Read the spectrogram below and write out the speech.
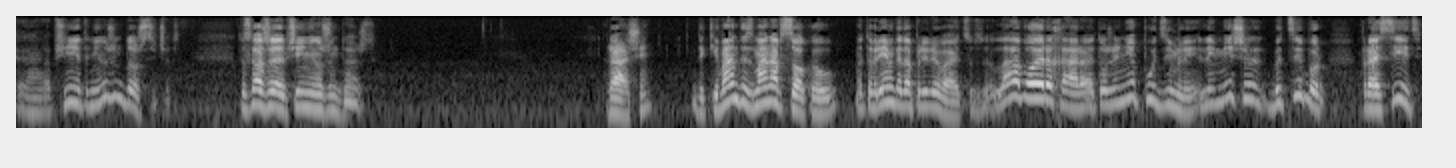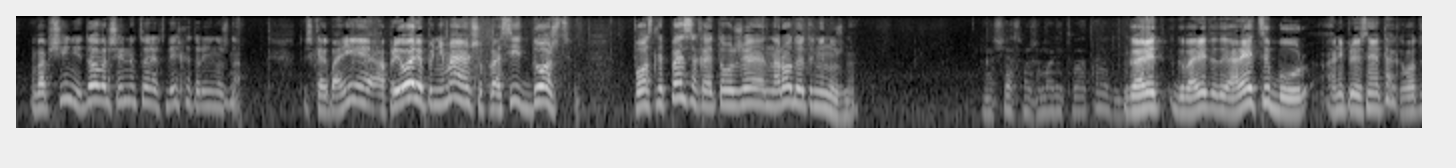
Э, Общине это не нужен дождь сейчас. Кто сказал, что общине не нужен дождь? Раши. Декиван дезман авсокау. Это время, когда прерывается. Ла войрахара. Это уже не путь земли. Или мишель бецибур. Просить в общине до вершины цорих. Вещь, которая не нужна. То есть, как бы они априори понимают, что просить дождь после Песаха, это уже народу это не нужно. Ну, сейчас мы же молитва Атали. Говорит, говорит Арей Цибур, они приобъясняют так, вот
